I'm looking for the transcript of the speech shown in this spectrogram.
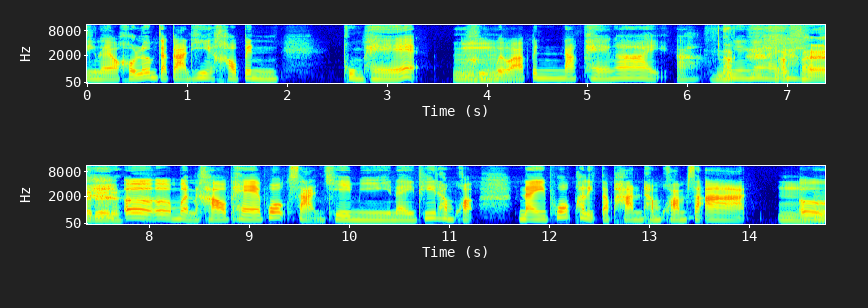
ริง ๆ แล้วเขาเริ่มจากการที่เขาเป็นภูมิแพ้อืม คือแบบว่าเป็นนักแพ้ง่ายอะนักง่ายๆนักแพ้ด้วยนะเออเออเหมือนเขาแพ้พวกสารเคมีในที่ทำความในพวกผลิตภัณฑ์ทำความสะอาดอืมเอออ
